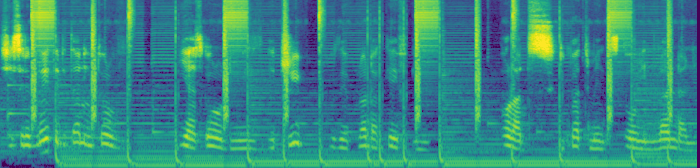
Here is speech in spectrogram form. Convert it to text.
She celebrated turning 12 years old with a trip to the Prada Cafe in Harrods department store in London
